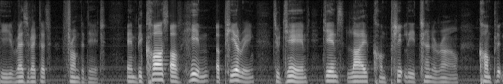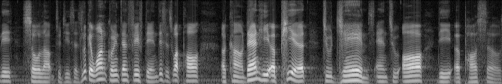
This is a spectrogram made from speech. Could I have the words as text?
he resurrected from the dead. And because of him appearing to James, James' life completely turned around, completely sold out to Jesus. Look at 1 Corinthians 15. This is what Paul account. Then he appeared to James and to all the apostles.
